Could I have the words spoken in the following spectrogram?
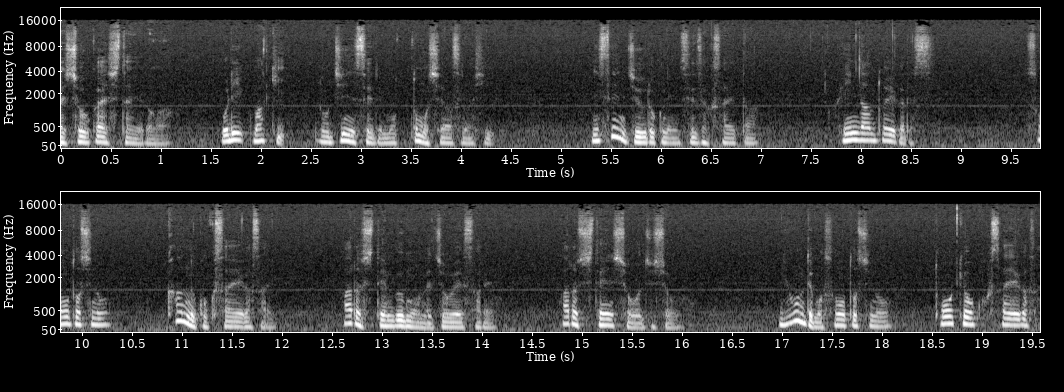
回紹介した映画は森牧の人生で最も幸せな日。2016年に制作されたフィンランド映画です。その年のカンヌ国際映画祭ある視点部門で上映されある視点賞を受賞。日本でもその年の東京国際映画祭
